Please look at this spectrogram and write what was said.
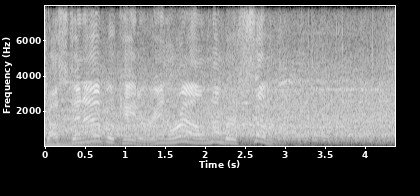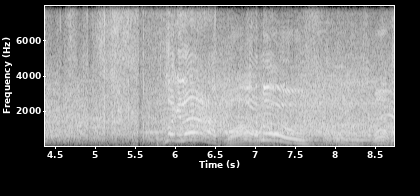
Justin Abdelkader in round number seven. Look at that! Wow. What a move! Holy smoke.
